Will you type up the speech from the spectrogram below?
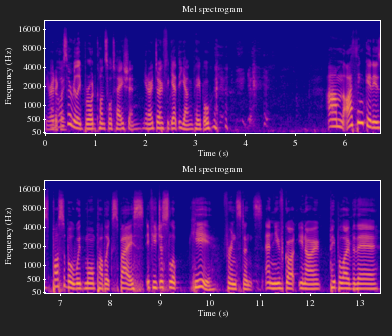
Theoretically. And also really broad consultation. You know, don't forget the young people. Um, I think it is possible with more public space. If you just look here, for instance, and you've got, you know, people over there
